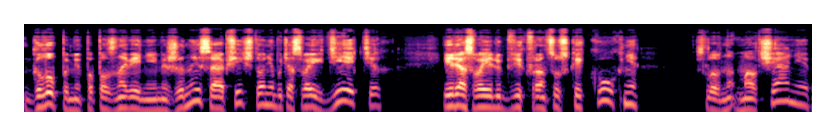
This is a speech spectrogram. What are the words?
глупыми поползновениями жены сообщить что-нибудь о своих детях или о своей любви к французской кухне, словно молчание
